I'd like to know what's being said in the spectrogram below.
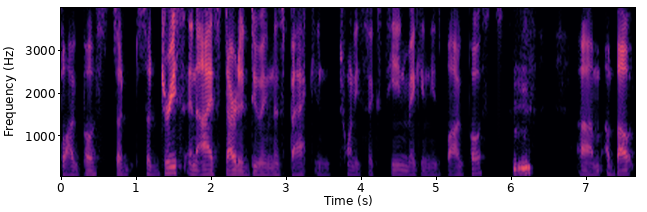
blog posts. so so Dries and I started doing this back in 2016 making these blog posts Mhm. um, about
